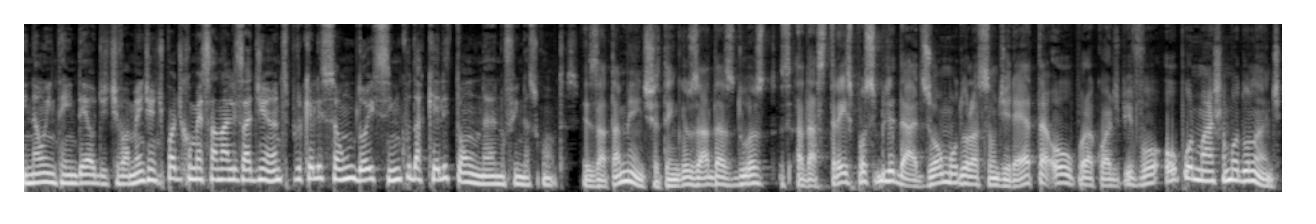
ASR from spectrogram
e não entender auditivamente, a gente pode começar a analisar de antes porque eles são um, dois, cinco daquele tom, né? No fim das contas. Exatamente, você tem que usar das duas, das três possibilidades, ou modulação direta, ou por acorde pivô, ou por marcha modulante.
